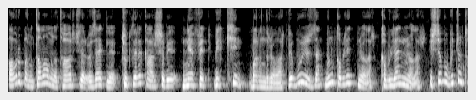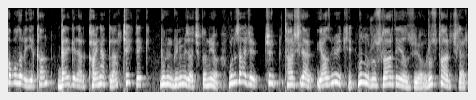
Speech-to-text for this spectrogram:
Avrupa'nın tamamında tarihçiler özellikle Türklere karşı bir nefret, bir kin barındırıyorlar. Ve bu yüzden bunu kabul etmiyorlar. Kabullenmiyorlar. İşte bu bütün tabuları yıkan belgeler, kaynaklar tek tek bugün günümüzde açıklanıyor. Bunu sadece Türk tarihçiler yazmıyor ki. Bunu Ruslar da yazıyor. Rus tarihçiler,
